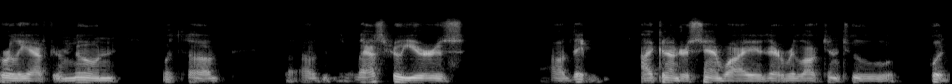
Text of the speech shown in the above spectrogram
early afternoon with, uh, uh, last few years, uh, they, I can understand why they're reluctant to put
